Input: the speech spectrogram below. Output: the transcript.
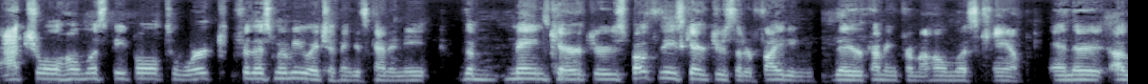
actual homeless people to work for this movie, which I think is kind of neat. The main characters, both of these characters that are fighting, they're coming from a homeless camp, and there a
